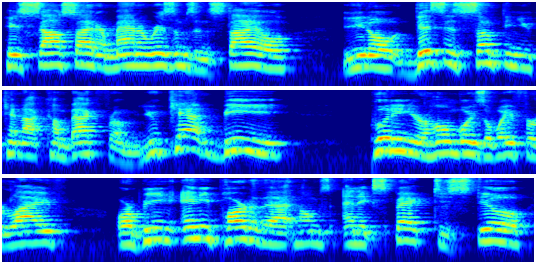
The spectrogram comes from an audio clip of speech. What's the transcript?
his Southsider mannerisms and style, you know, this is something you cannot come back from. You can't be putting your homeboys away for life or being any part of that, homes, and expect to still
